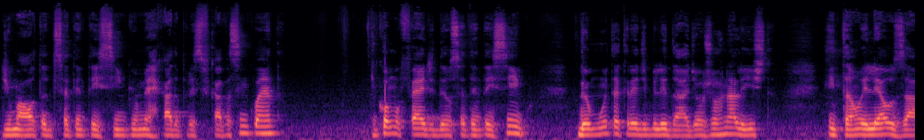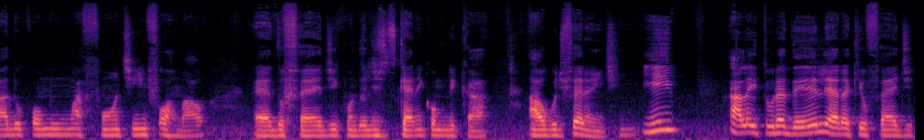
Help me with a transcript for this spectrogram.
de uma alta de 75 e o mercado precificava 50. E como o Fed deu 75, deu muita credibilidade ao jornalista. Então ele é usado como uma fonte informal é, do Fed quando eles querem comunicar algo diferente. E a leitura dele era que o Fed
